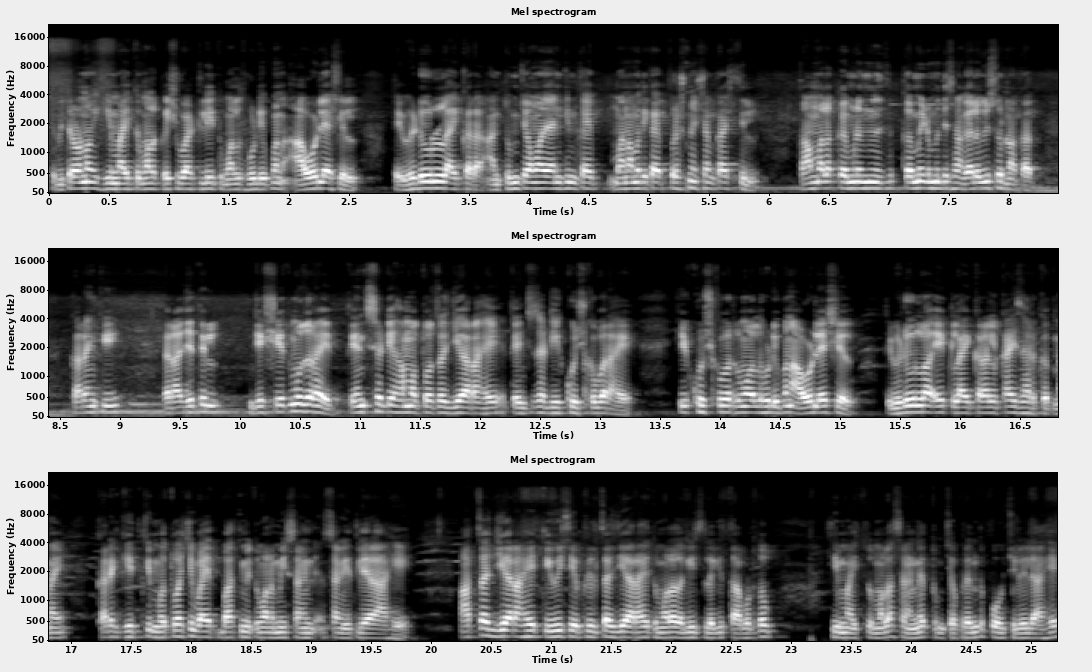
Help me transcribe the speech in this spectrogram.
तर मित्रांनो ही माहिती तुम्हाला कशी वाटली तुम्हाला थोडी पण आवडली असेल तर व्हिडिओला लाईक करा. आणि तुमच्यामुळे आणखीन काही मनामध्ये काही प्रश्न शंका असतील तर आम्हाला कमेंट कमेंटमध्ये सांगायला विसरू नका. कारण की राज्यातील जे शेतमजूर आहेत त्यांच्यासाठी हा महत्त्वाचा जी आर आहे त्यांच्यासाठी ही खुशखबर आहे. ही खुशखबर तुम्हाला थोडी पण आवडली असेल तर व्हिडिओला एक लाईक करायला काहीच हरकत नाही कारण की इतकी महत्त्वाची बाय बातमी तुम्हाला मी सांग सांगितली आहे. आजचा जी आर आहे तेवीस एप्रिलचा जी आर आहे तुम्हाला लगेच लगेच ताबडतोब ही माहिती तुम्हाला सांगण्यात तुमच्यापर्यंत पोहोचलेली आहे.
